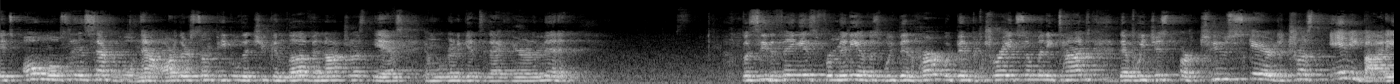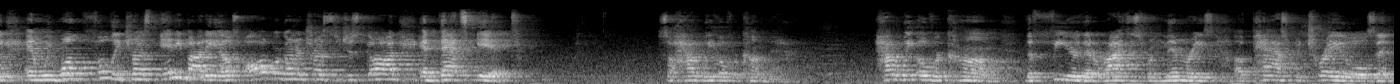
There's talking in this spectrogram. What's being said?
It's almost inseparable. Now, are there some people that you can love and not trust? Yes, and we're going to get to that here in a minute. But see, the thing is, for many of us, we've been hurt, we've been betrayed so many times that we just are too scared to trust anybody, and we won't fully trust anybody else. All we're going to trust is just God, and that's it. So, how do we overcome that? How do we overcome the fear that arises from memories of past betrayals and,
